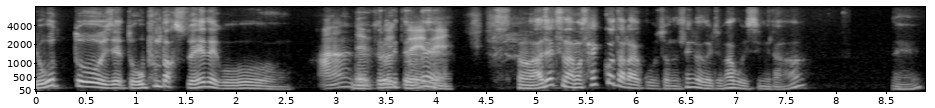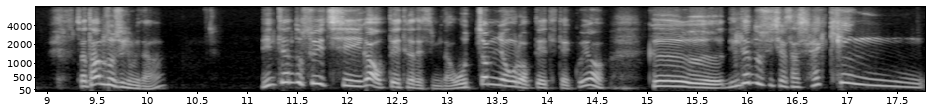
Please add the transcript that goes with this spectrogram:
요것도 이제 또 open box도 해야 되고. 안 하는데 네, 그렇기 왜, 왜, 때문에 왜? 어, 아제트는 아마 살 거다라고 저는 생각을 좀 하고 있습니다. 네. 자, 다음 소식입니다. 닌텐도 스위치가 업데이트가 됐습니다. 5.0으로 업데이트 됐고요. 그 닌텐도 스위치가 사실 해킹이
